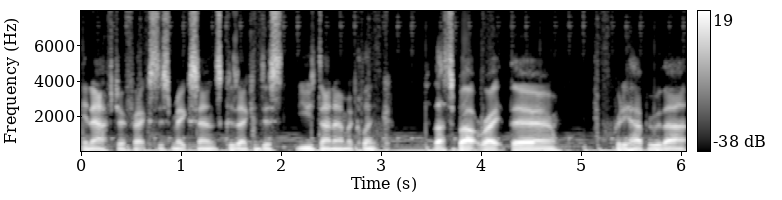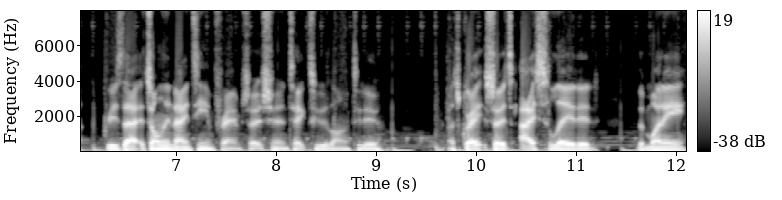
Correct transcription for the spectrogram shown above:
in After Effects just makes sense because I can just use dynamic link. So that's about right there. Pretty happy with that. Freeze that it's only 19 frames, so it shouldn't take too long to do. That's great. So it's isolated the money.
